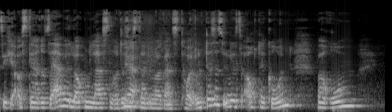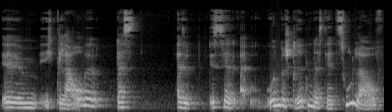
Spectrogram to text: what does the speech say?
sich aus der Reserve locken lassen und das ja. ist dann immer ganz toll. Und das ist übrigens auch der Grund, warum ähm, ich glaube, dass, also ist ja unbestritten, dass der Zulauf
